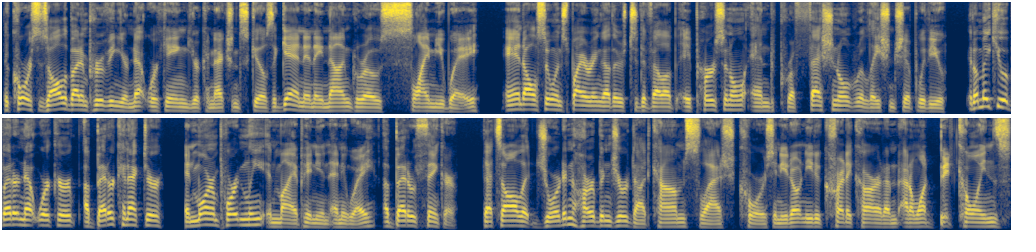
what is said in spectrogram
The course is all about improving your networking, your connection skills, again, in a non-gross, slimy way and also inspiring others to develop a personal and professional relationship with you. It'll make you a better networker, a better connector, and more importantly, in my opinion anyway, a better thinker. That's all at jordanharbinger.com slash course. And you don't need a credit card. I don't want bitcoins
